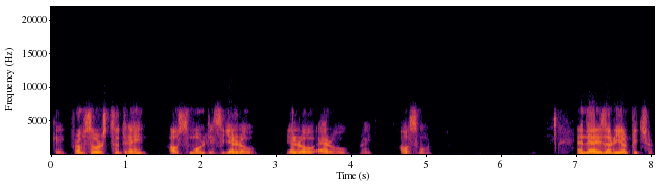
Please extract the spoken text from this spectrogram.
Okay, from source to drain, how small this yellow, yellow arrow, right? How small. And there is a real picture,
